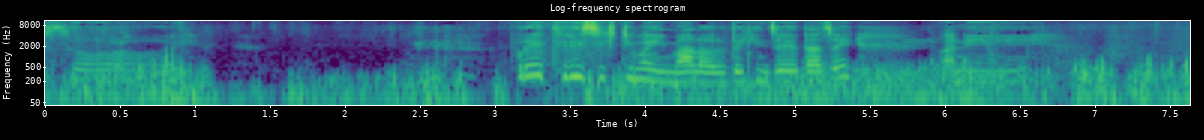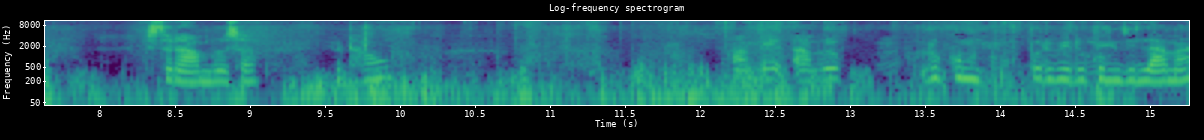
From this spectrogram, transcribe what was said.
सरी पुरै थ्री सिक्सटीमा हिमालहरू देखिन्छ यता चाहिँ। अनि यस्तो राम्रो छ यो ठाउँ। हामी हाम्रो रुकुम पूर्वी रुकुम जिल्लामा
